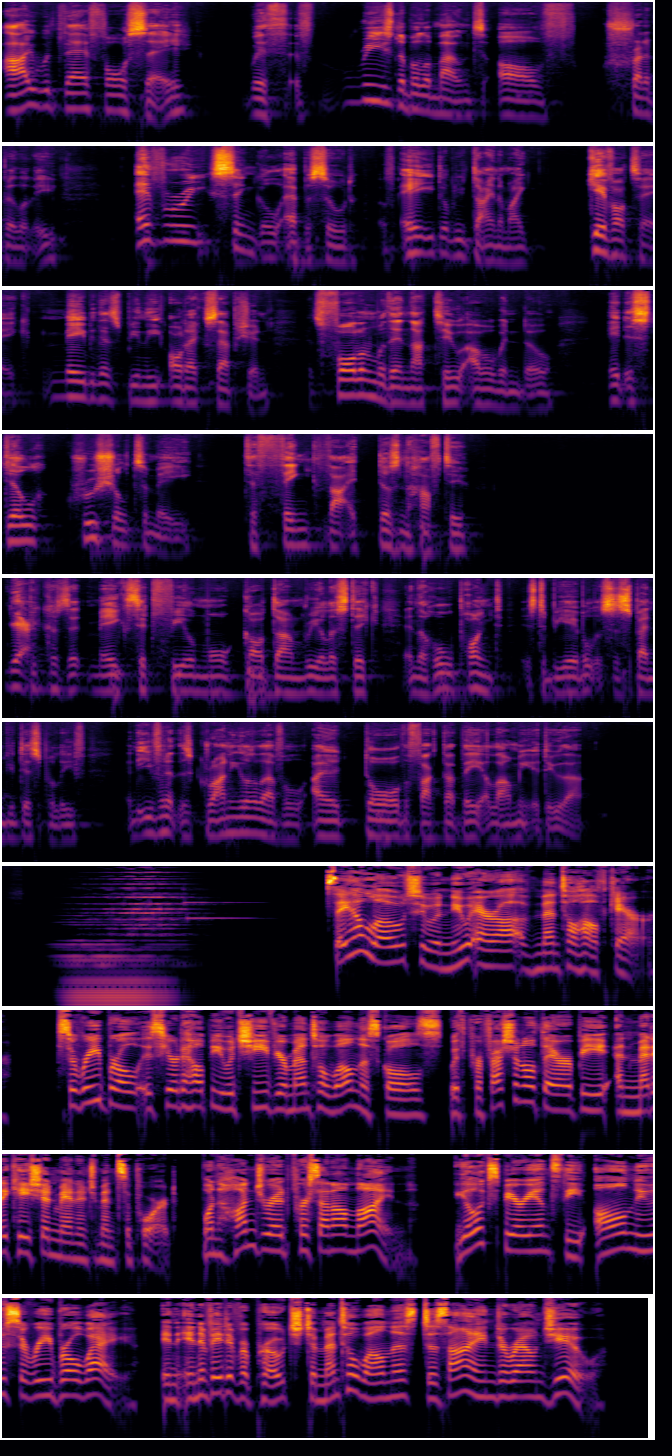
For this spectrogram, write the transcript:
I would therefore say, with a reasonable amount of credibility, every single episode of AEW Dynamite, give or take, maybe there's been the odd exception, has fallen within that two hour window. It is still crucial to me to think that it doesn't have to Yeah. because it makes it feel more goddamn realistic. And the whole point is to be able to suspend your disbelief. And even at this granular level, I adore the fact that they allow me to do that. Say hello to a new era of mental health care. Cerebral is here to help you achieve your mental wellness goals with professional therapy and medication management support. 100% online. You'll experience the all new Cerebral Way, an innovative approach to mental wellness designed around you.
